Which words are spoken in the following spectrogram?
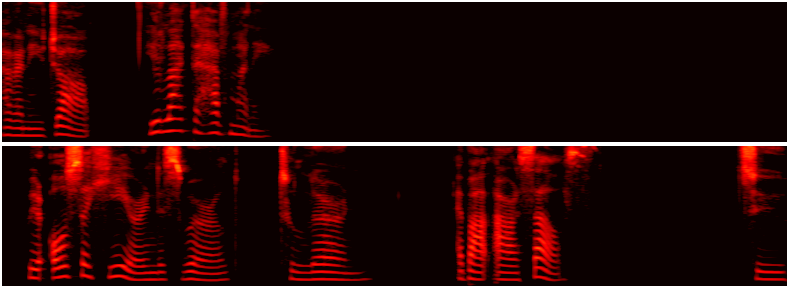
have a new job. You'd like to have money. We're also here in this world to learn about ourselves, to,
